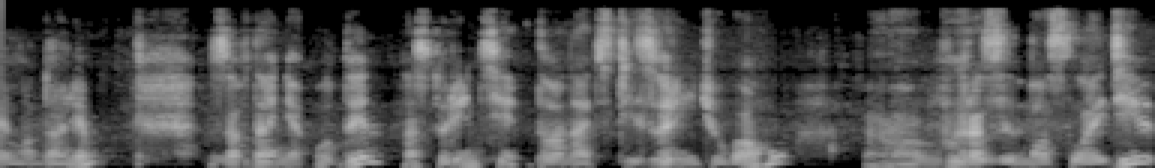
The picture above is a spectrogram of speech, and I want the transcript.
Працюємо далі. Завдання 1 на сторінці 12. Зверніть увагу, е, вирази на слайді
